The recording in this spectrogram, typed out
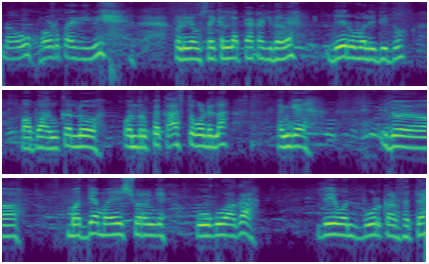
ನಾವು ಹೊರಡ್ತಾ ಇದ್ದೀವಿ. ನೋಡಿ, ನಮ್ಮ ಸೈಕಲ್ ಎಲ್ಲ ಪ್ಯಾಕ್ ಆಗಿದ್ದಾವೆ. ಇದೇ ರೂಮಲ್ಲಿ ಇದ್ದಿದ್ದು. ಪಾಪ ಅಂಕಲ್ಲು ಒಂದು ರೂಪಾಯಿ ಕಾಸು ತೊಗೊಂಡಿಲ್ಲ. ಹಂಗೆ ಇದು, ಮಧ್ಯ ಮಹೇಶ್ವರಂಗೆ ಹೋಗುವಾಗ ಇದೇ ಒಂದು ಬೋರ್ಡ್ ಕಾಣಿಸುತ್ತೆ.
